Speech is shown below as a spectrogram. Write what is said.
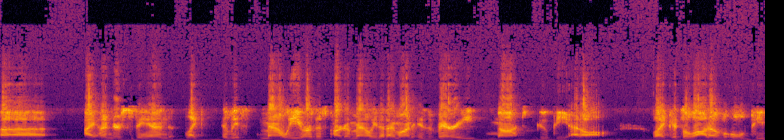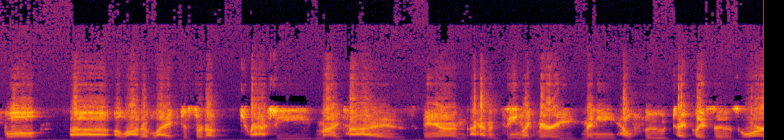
uh, I understand. Like at least Maui or this part of Maui that I'm on is very not goopy at all. Like it's a lot of old people, uh, a lot of like just sort of trashy mai tais, and I haven't seen like very many health food type places or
